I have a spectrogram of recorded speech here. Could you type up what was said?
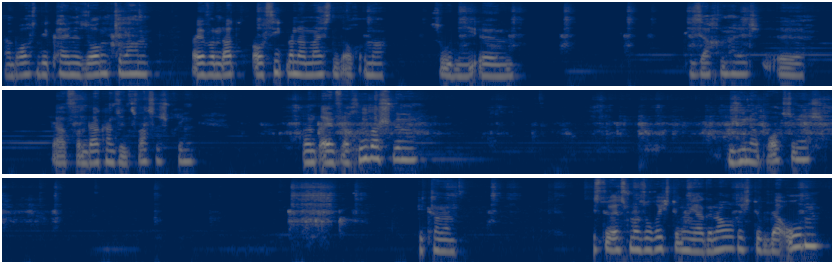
dann brauchst du dir keine Sorgen zu machen, weil von da aus sieht man dann meistens auch immer so die, ähm, die Sachen halt, äh, ja, von da kannst du ins Wasser springen und einfach rüberschwimmen. Die Hühner brauchst du nicht. Wie kann man? Gehst du erstmal so Richtung, ja genau, Richtung da oben.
